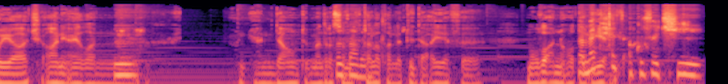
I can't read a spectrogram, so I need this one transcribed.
وياك أنا أيضا مم. يعني داومت بمدرسة مختلطة الابتدائية في موضوع إنه طبيعي فما تحس أكو فد شيء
